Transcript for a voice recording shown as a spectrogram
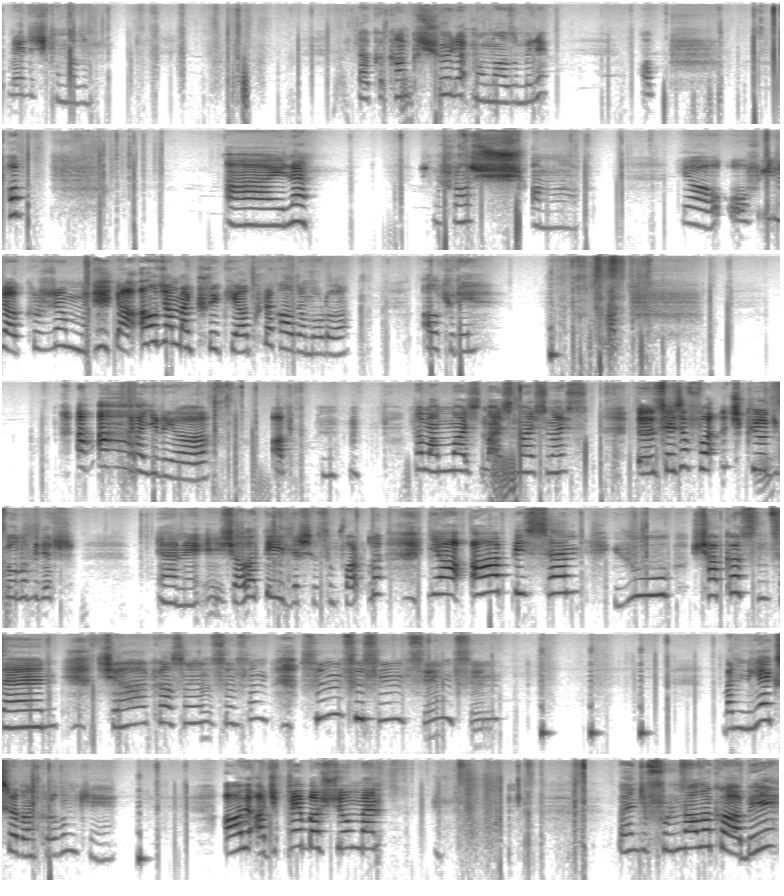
Buraya da çıkamadım. Bir dakika kanka şöyle yapmam lazım beni. Hop. Hop. Aynen. Şimdi şu an şşş anladım. Ya of illa kıracağım mı? Ya alacağım ben kürek ya. Kürek alacağım orada. Al küreği. Hop. Ah, ah, hayır ya. Hop. Tamam nice nice nice nice. Ee, sesim farklı çıkıyor gibi olabilir. Yani inşallah değildir sesim farklı. Ya abi sen yu şakasın sen. Şakasın sın sın sın sın sın sın sın. Ben niye ekstradan kırdım ki? Abi acıkmaya başlıyorum ben. Bence fırına alak abi.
